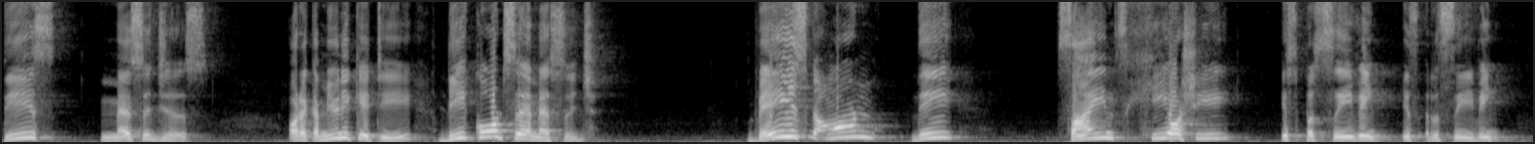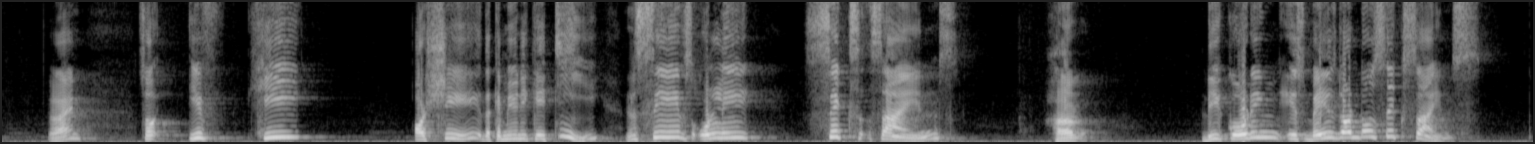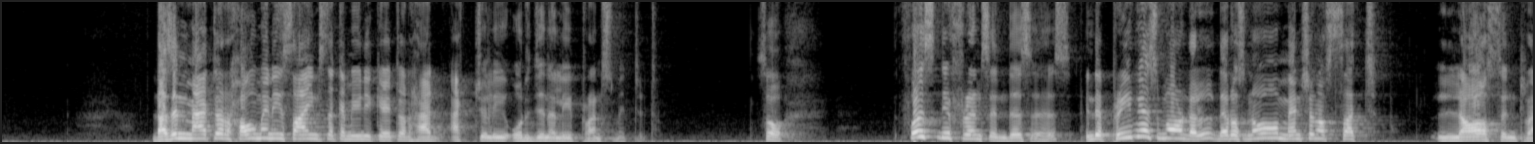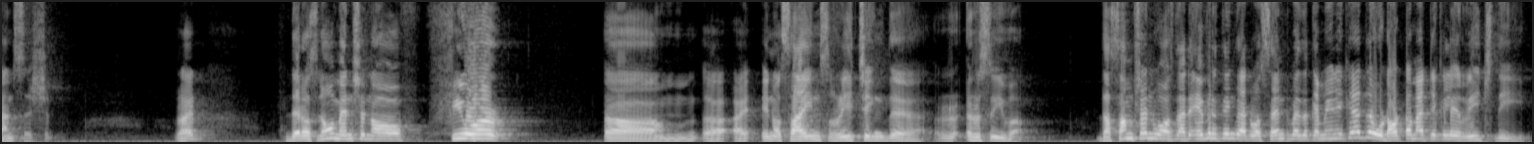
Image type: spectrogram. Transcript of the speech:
These messages or a communicatee decodes a message based on the signs he or she is perceiving, is receiving, right. So, if he or she, the communicatee receives only 6 signs, her decoding is based on those 6 signs. Does not matter how many signs the communicator had actually originally transmitted. So, first difference in this is in the previous model there was no mention of such loss in transition, right. There was no mention of fewer um, uh, you know signs reaching the re receiver. The assumption was that everything that was sent by the communicator would automatically reach the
